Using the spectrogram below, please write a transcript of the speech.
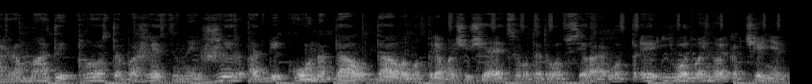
Ароматы просто божественные. Жир от бекона дал, дал, вот прям ощущается вот это вот все, вот э, его двойное копчение,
